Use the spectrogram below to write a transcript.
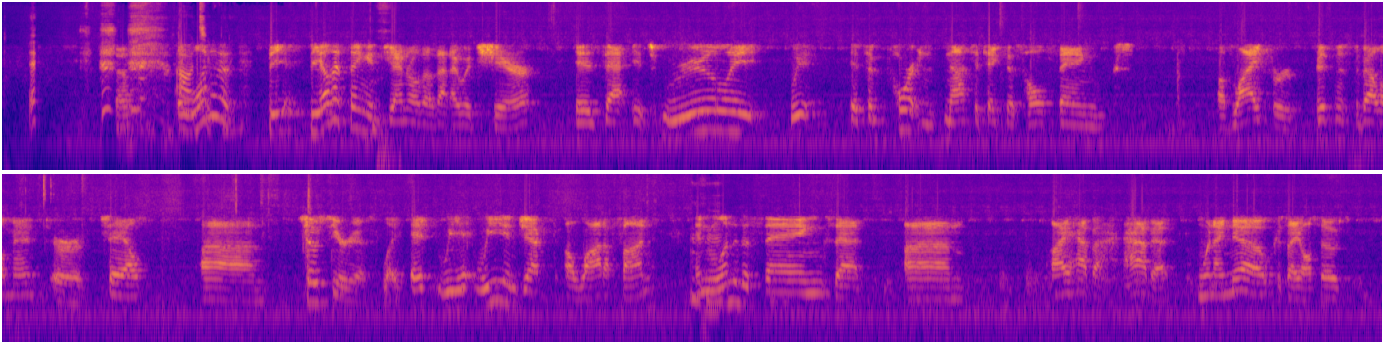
So, oh, one of the, the the other thing in general, though, that I would share is that it's really we, it's important not to take this whole thing of life or business development or sales um, so seriously. It, we, we inject a lot of fun. Mm-hmm. And one of the things that um, I have a habit when I know, because I also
